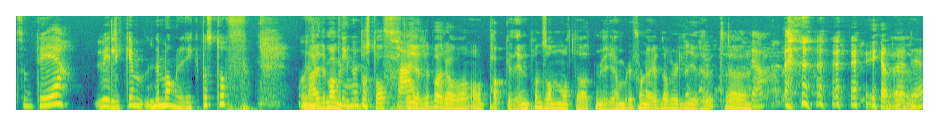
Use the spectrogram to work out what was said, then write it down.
Så det vil ikke Det mangler ikke på stoff. Nei, det mangler ikke på stoff. Nei. Det gjelder bare å, å pakke det inn på en sånn måte at Miriam blir fornøyd og vil gi det ut. Eh, Ja. ja, det er det.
